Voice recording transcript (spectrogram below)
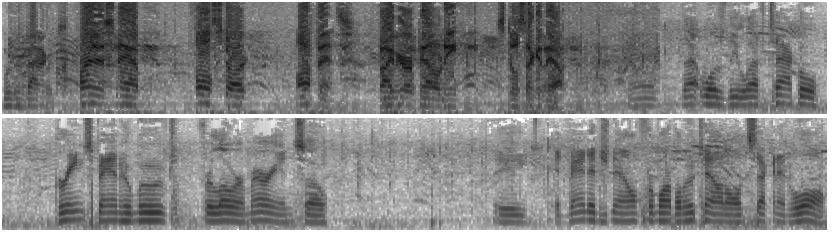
moving backwards. Part of the snap, false start, offense, five yard penalty, still second down. And that was the left tackle, Greenspan, who moved for Lower Merion. So a advantage now for Marple Newtown on second and long.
